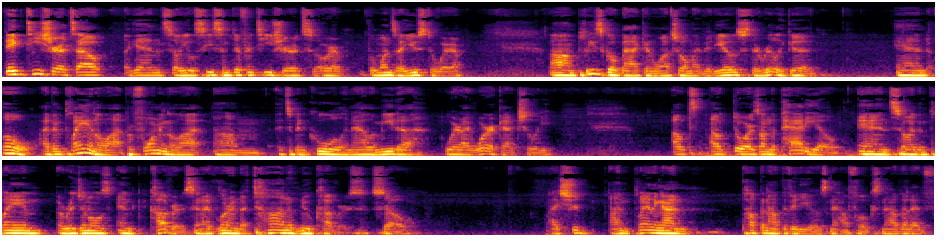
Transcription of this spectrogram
big t-shirts out again, so you'll see some different t-shirts or the ones I used to wear. Um, please go back and watch all my videos. They're really good. And oh, I've been playing a lot, performing a lot. Um, it's been cool in Alameda, where I work actually, out, outdoors on the patio. And so I've been playing originals and covers, and I've learned a ton of new covers. So I should, I'm planning on pumping out the videos now, folks, now that I've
